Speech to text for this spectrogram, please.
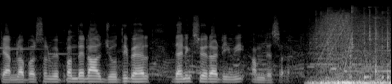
ਕੈਮਰਾ ਪਰਸਨ ਵਿਪਨ ਦੇ ਨਾਲ ਜੋਤੀ ਬਹਿਲ ਦੈਨਿਕ ਸਵੇਰਾ ਟੀਵੀ ਅੰਮ੍ਰਿਤਸਰ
